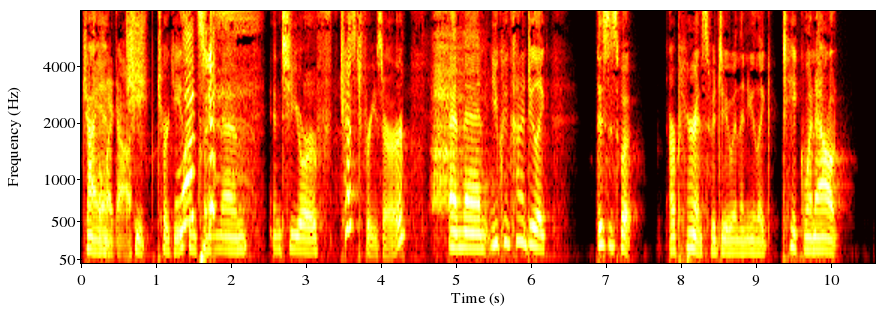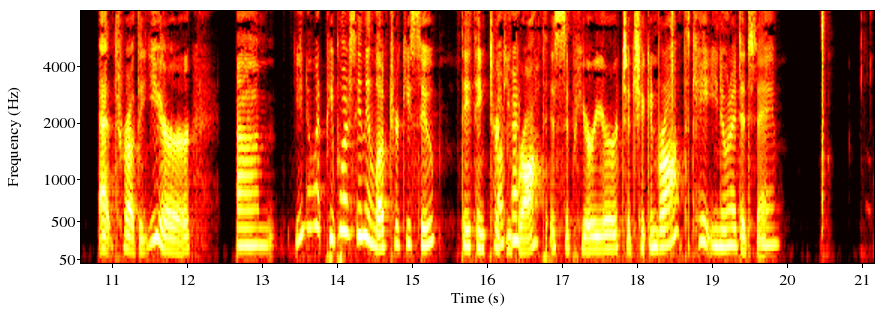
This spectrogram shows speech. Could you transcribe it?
giant Oh cheap turkeys What? and putting them into your f- chest freezer. And then you can kind of do like this is what our parents would do and then you like take one out at throughout the year um you know what people are saying they love turkey soup they think turkey Okay. broth is superior to chicken broth kate you know what i did today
